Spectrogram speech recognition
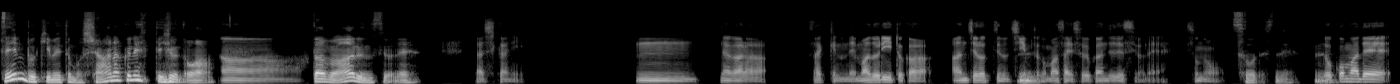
全部決めてもしゃあなくねっていうのはああ、多分あるんですよね。確かに。うん。だから、さっきのね、マドリーとかアンチェロッティのチームとかうん。まさにそういう感じですよね。その、そうですね。うどん。こまで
